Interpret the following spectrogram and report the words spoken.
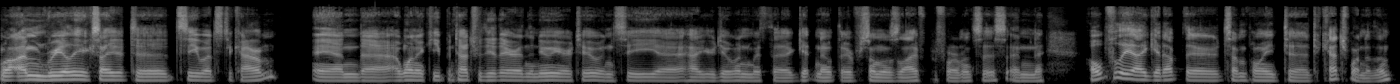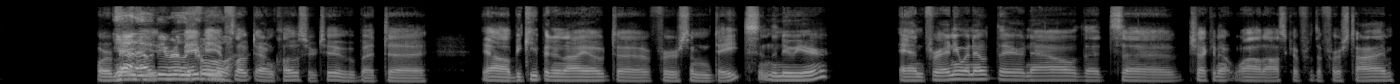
Well, I'm really excited to see what's to come. And uh, I want to keep in touch with you there in the new year too and see uh, how you're doing with uh, getting out there for some of those live performances. And hopefully I get up there at some point to catch one of them. Or Yeah, maybe, that would be really maybe cool. a float down closer too. But uh, yeah, I'll be keeping an eye out uh, for some dates in the new year. And for anyone out there now that's uh, checking out Wild Oscah for the first time,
